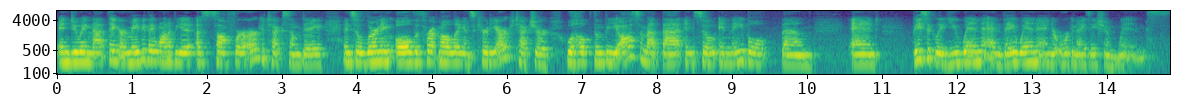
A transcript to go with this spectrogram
in doing that thing, or maybe they want to be a, a software architect someday. And so learning all the threat modeling and security architecture will help them be awesome at that. And so enable them. And basically, you win and they win, and your organization wins.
